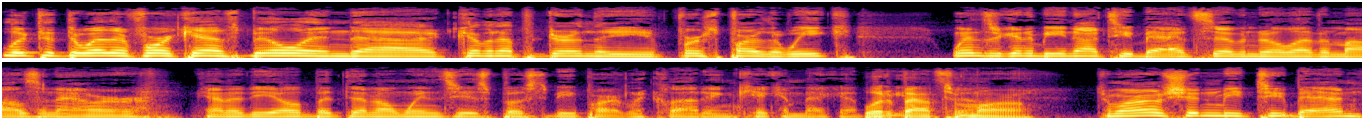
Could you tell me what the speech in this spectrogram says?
looked at the weather forecast, Bill, and uh, coming up during the first part of the week, winds are going to be not too bad, seven to eleven miles an hour kind of deal. But then on Wednesday, it's supposed to be partly cloudy and kicking back up. What again. about So tomorrow? Tomorrow shouldn't be too bad.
